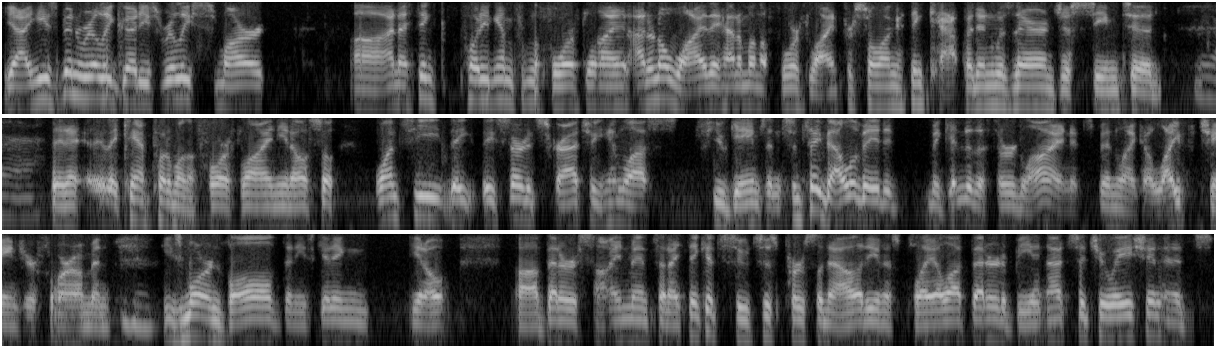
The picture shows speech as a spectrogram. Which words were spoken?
Yeah, he's been really good. He's really smart. Uh, and I think putting him from the fourth line, I don't know why they had him on the fourth line for so long. I think Kapanen was there and just seemed to Yeah. they they can't put him on the fourth line, you know. So once he they they started scratching him last few games, and since they've elevated McGinn to the third line, it's been like a life changer for him, and Mhm. he's more involved and he's getting you know uh, better assignments, and I think it suits his personality and his play a lot better to be in that situation, and it's.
